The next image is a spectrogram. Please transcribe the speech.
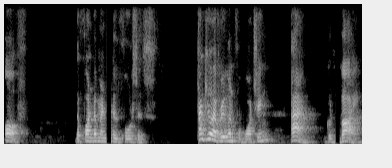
of the fundamental forces. Thank you everyone for watching and goodbye.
